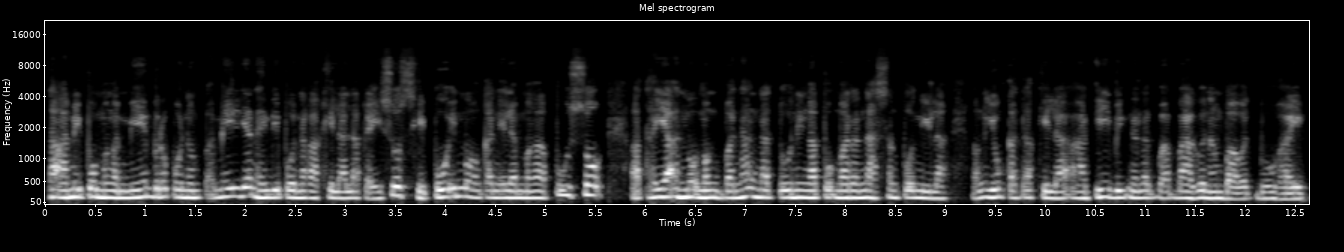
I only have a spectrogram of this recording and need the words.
Sa amin po mga miyembro po ng pamilya na hindi po nakakilala kay Jesus, hipuin mo ang kanilang mga puso at hayaan mo mang banal na tunay nga po maranasan po nila ang iyong kadakilaan, ibig na nagbabago ng bawat buhay.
